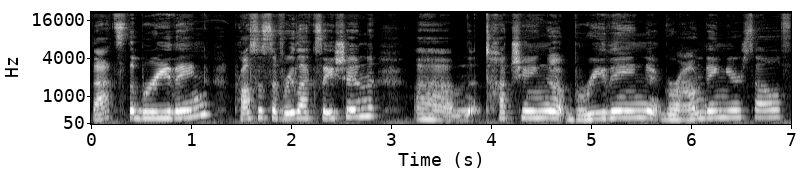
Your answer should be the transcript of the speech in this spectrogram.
That's the breathing process of relaxation, um, touching, breathing, grounding yourself,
